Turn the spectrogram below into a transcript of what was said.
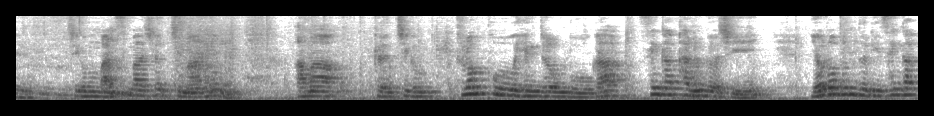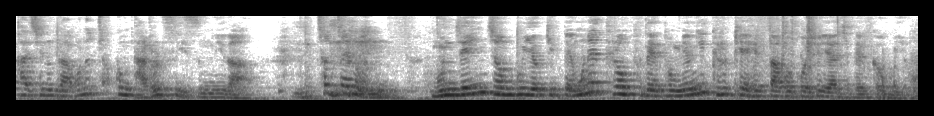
예, 지금 말씀하셨지만은 아마 그 지금 트럼프 행정부가 생각하는 것이 여러분들이 생각하시는 거하고는 조금 다를 수 있습니다. 첫째는 문재인 정부였기 때문에 트럼프 대통령이 그렇게 했다고 보셔야지 될 거고요.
